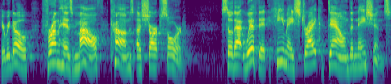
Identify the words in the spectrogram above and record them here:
Here we go. From his mouth comes a sharp sword, so that with it he may strike down the nations.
